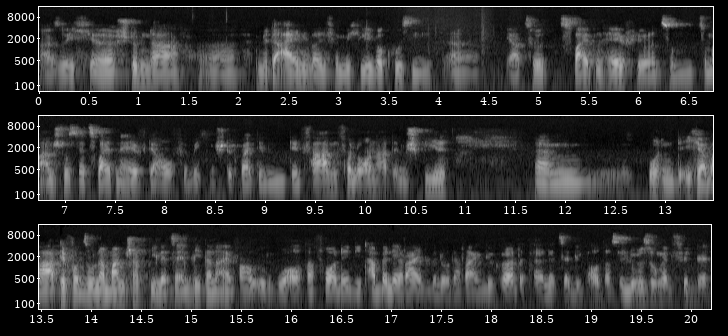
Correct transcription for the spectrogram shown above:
also ich äh, stimme da äh, mit ein, weil für mich Leverkusen äh, ja zur zweiten Hälfte oder zum, zum Anschluss der zweiten Hälfte auch für mich ein Stück weit den, den Faden verloren hat im Spiel. Ähm, und ich erwarte von so einer Mannschaft, die letztendlich dann einfach irgendwo auch da vorne in die Tabelle rein will oder reingehört, äh, letztendlich auch, dass sie Lösungen findet.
